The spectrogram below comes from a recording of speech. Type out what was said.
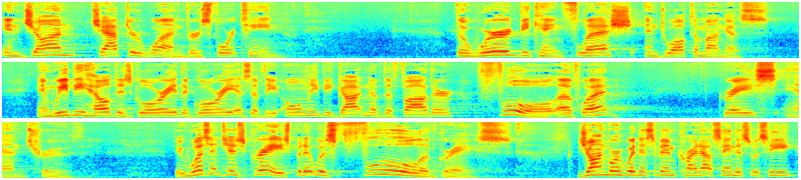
In John chapter 1, verse 14, the Word became flesh and dwelt among us. And we beheld his glory, the glory as of the only begotten of the Father, full of what? Grace and truth. It wasn't just grace, but it was full of grace. John bore witness of him, cried out, saying, This was he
